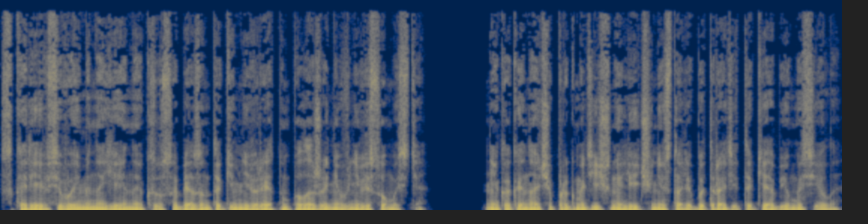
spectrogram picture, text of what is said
Скорее всего, именно ей Нексус обязан таким невероятным положением в невесомости. Никак иначе прагматичные личи не стали бы тратить такие объемы силы.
